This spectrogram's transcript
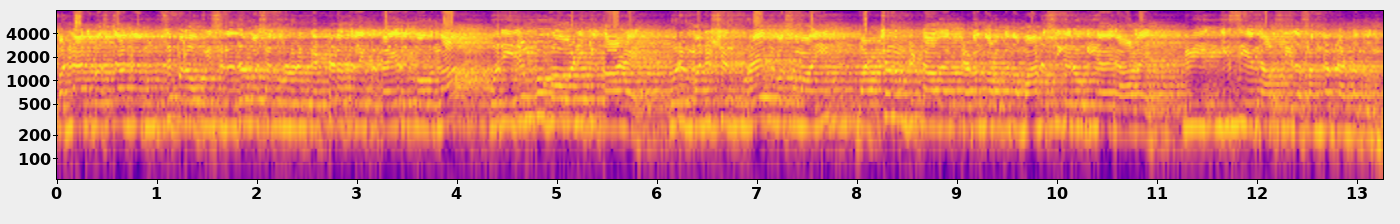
പൊന്നാനി ബസ് സ്റ്റാൻഡിലെ മുനിസിപ്പൽ ഓഫീസിന് എതിർവശത്തുള്ള ഒരു കെട്ടിടത്തിലേക്ക് കയറി പോകുന്ന ഒരു ഇരുമ്പ് ഗോവണിക്ക് താഴെ ഒരു മനുഷ്യൻ കുറേ ദിവസമായി ഭക്ഷണം കിട്ടാതെ കിടന്നുറങ്ങുന്ന മാനസിക രോഗിയായ ഒരാളെ ഈ ഇ സി എൻ ആർ സിയിലെ സംഘം കണ്ടെത്തുന്നു.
